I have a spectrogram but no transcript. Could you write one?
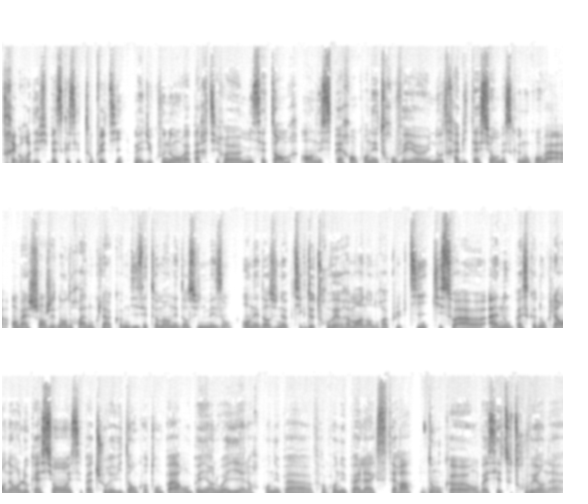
très gros défi parce que c'est tout petit. Mais du coup, nous, on va partir euh, mi-septembre en espérant qu'on ait trouvé euh, une autre habitation parce que donc on va on va changer d'endroit. Donc là, comme disait Thomas, on est dans une maison. On est dans une optique de trouver vraiment un endroit plus petit qui soit euh, à nous parce que donc là, on est en location et c'est pas toujours évident quand on part. On paye un loyer alors qu'on n'est pas enfin qu'on n'est pas là, etc. Donc on va essayer de se trouver. On a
